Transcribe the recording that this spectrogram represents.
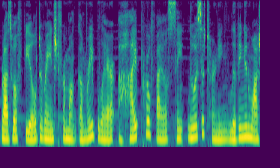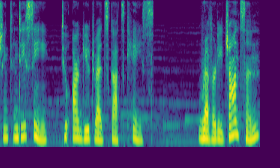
Roswell Field arranged for Montgomery Blair, a high profile St. Louis attorney living in Washington, D.C., to argue Dred Scott's case. Reverdy Johnson,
